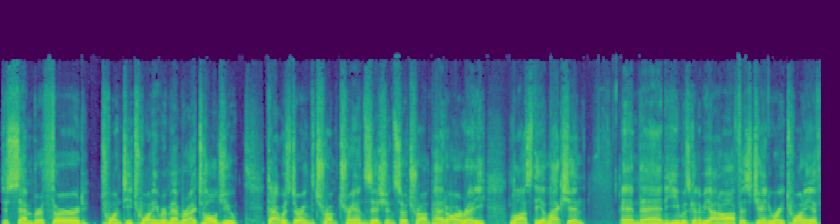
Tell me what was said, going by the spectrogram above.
December 3rd, 2020. Remember, I told you that was during the Trump transition. So Trump had already lost the election, and then he was going to be out of office January 20th,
